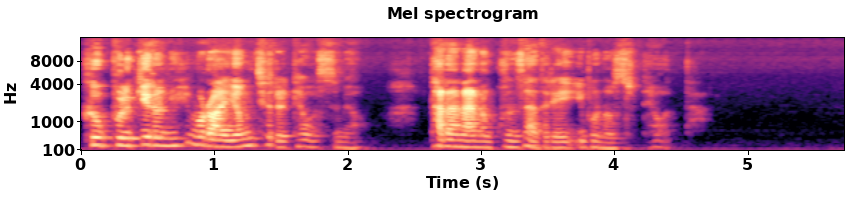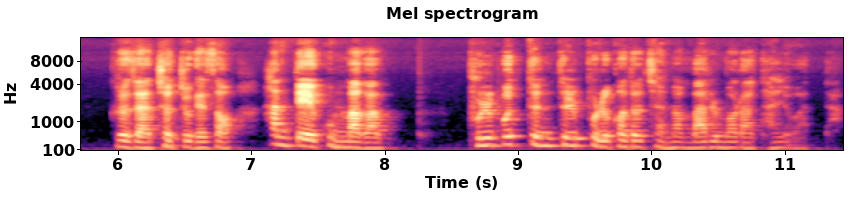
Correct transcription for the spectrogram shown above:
그 불길은 휘몰아 영체를 태웠으며 달아나는 군사들의 입은 옷을 태웠다. 그러자 저쪽에서 한때의 군마가 불붙은 들풀을 걷어차며 말을 몰아 달려왔다.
